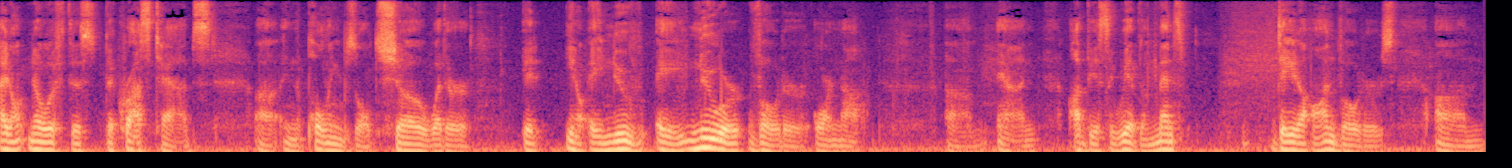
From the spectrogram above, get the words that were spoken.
I don't know if this the crosstabs uh, in the polling results show whether it you know a new a newer voter or not. Um, and obviously, we have immense data on voters um,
